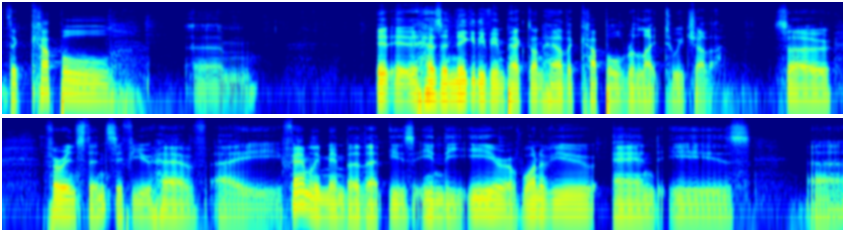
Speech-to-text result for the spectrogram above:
the couple. Um, it, it has a negative impact on how the couple relate to each other. So, for instance, if you have a family member that is in the ear of one of you and is uh,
